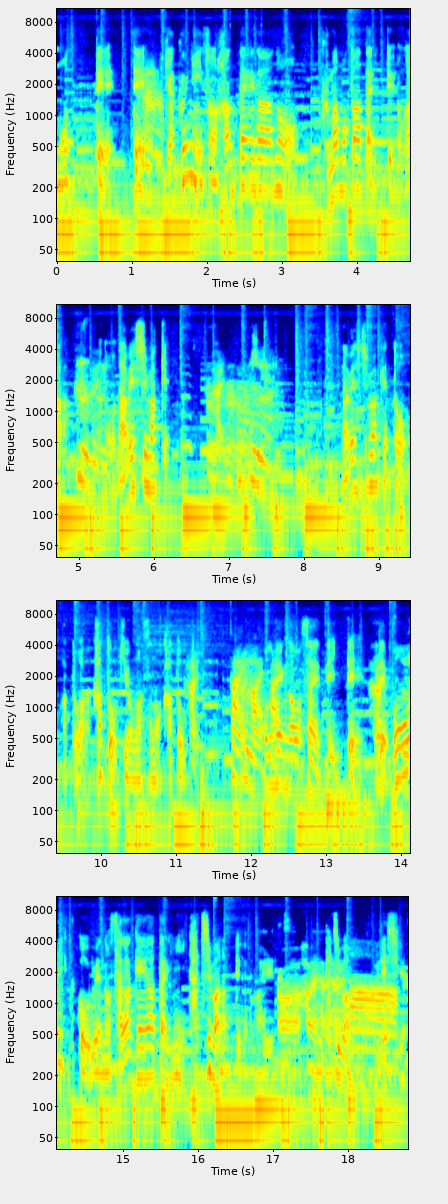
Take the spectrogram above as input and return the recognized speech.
持って、でうん。逆にその反対側の熊本あたりっていうのがうん。あの鍋島家。はい鍋島家とあとは加藤清正の加藤。家、はい。この辺が抑えていて、はい。でもう一個上の佐賀県あたりに橘っていうのがいるんです立花嬉しげの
